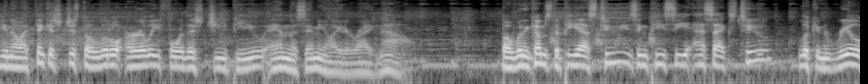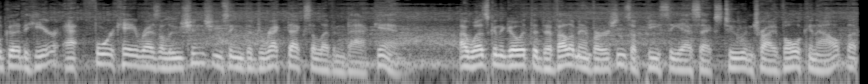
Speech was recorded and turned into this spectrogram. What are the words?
you know, I think it's just a little early for this GPU and this emulator right now. But when it comes to PS2 using PCSX2, looking real good here at 4K resolutions using the DirectX 11 backend. I was going to go with the development versions of PCSX2 and try Vulkan out, but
